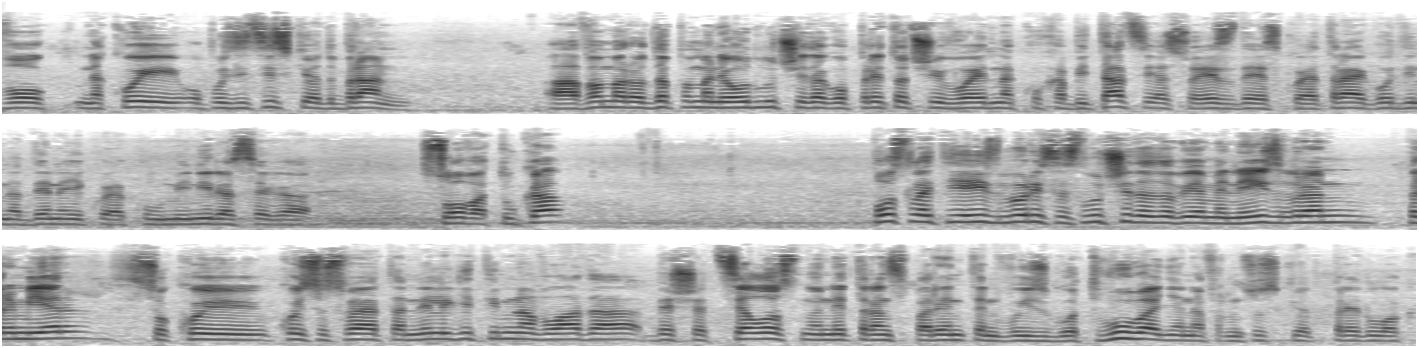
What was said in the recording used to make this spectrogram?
во на кои опозицијскиот бран а ВМРО ДПМН одлучи да го преточи во една кохабитација со СДС која трае година дена и која кулминира сега со ова тука. После тие избори се случи да добиеме неизбран премиер со кој кој со својата нелегитимна влада беше целосно нетранспарентен во изготвување на францускиот предлог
